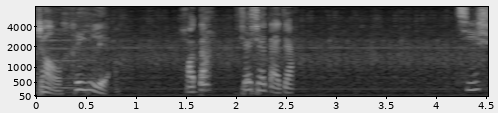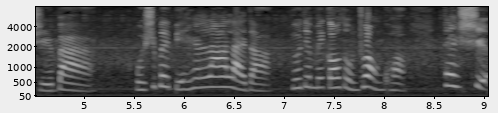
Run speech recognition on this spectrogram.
找黑两。好的，谢谢大家。其实吧，我是被别人拉来的，有点没搞懂状况。但是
